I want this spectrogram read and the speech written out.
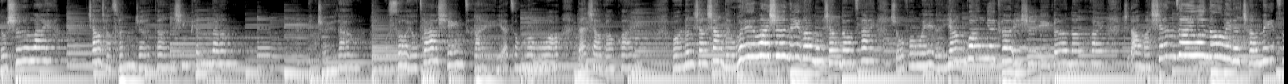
有时来，悄悄存着短信片段。明知道我所有的心态，也纵容我胆小搞怪。我能想象的未来是你和梦想都在，手风里现在我努力的朝你走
